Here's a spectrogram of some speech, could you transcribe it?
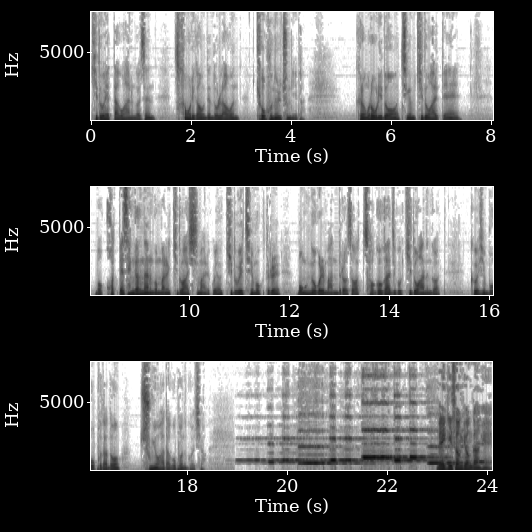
기도했다고 하는 것은 참 우리 가운데 놀라운 교훈을 줍니다. 그러므로 우리도 지금 기도할 때, 뭐, 그때 생각나는 것만을 기도하시지 말고요. 기도의 제목들을 목록을 만들어서 적어가지고 기도하는 것. 그것이 무엇보다도 중요하다고 보는 거죠. 매기 성경 강해.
